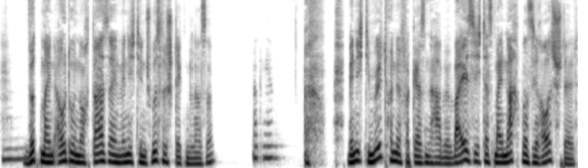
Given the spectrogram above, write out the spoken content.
Wird mein Auto noch da sein, wenn ich den Schlüssel stecken lasse? Okay. Wenn ich die Mülltonne vergessen habe, weiß ich, dass mein Nachbar sie rausstellt.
